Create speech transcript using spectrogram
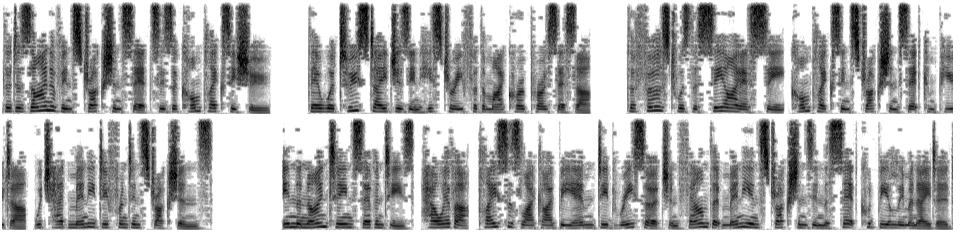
The design of instruction sets is a complex issue. There were two stages in history for the microprocessor. The first was the CISC complex instruction set computer, which had many different instructions. In the 1970s, however, places like IBM did research and found that many instructions in the set could be eliminated.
